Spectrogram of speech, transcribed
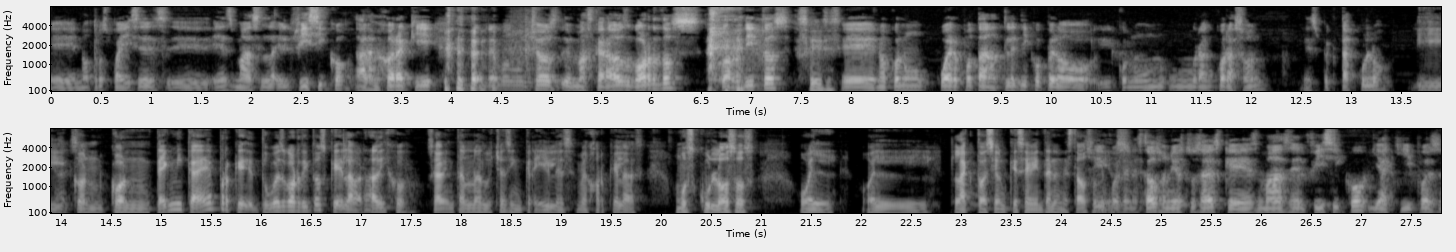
Eh, en otros países eh, es más el físico. A lo mejor aquí tendremos muchos enmascarados gordos, gorditos. sí, sí, eh, no con un cuerpo tan atlético, pero con un, un gran corazón. Espectáculo. Y, con, con, técnica, ¿eh? Porque tú ves gorditos que la verdad, hijo, se aventan unas luchas increíbles. Mejor que las musculosos o el o el la actuación que se avientan en Estados Unidos. Sí, pues en Estados Unidos tú sabes que es más el físico y aquí pues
